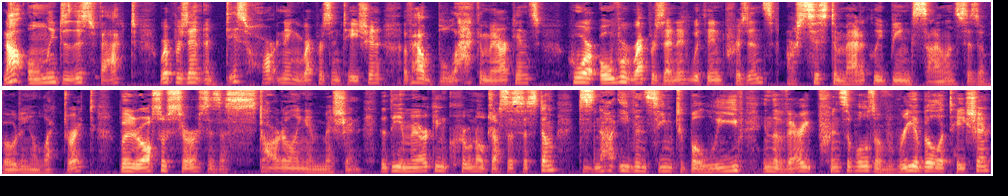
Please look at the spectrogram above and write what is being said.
Not only does this fact represent a disheartening representation of how black Americans who are overrepresented within prisons are systematically being silenced as a voting electorate, but it also serves as a startling admission that the American criminal justice system does not even seem to believe in the very principles of rehabilitation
